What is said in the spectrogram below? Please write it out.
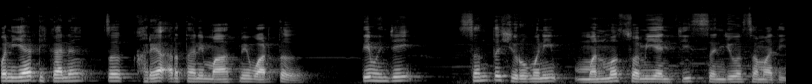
पण या ठिकाणाचं खऱ्या अर्थाने महात्म्य वाटतं ते म्हणजे संत शिरोमणी मन्मथ स्वामी यांची संजीवन समाधी.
